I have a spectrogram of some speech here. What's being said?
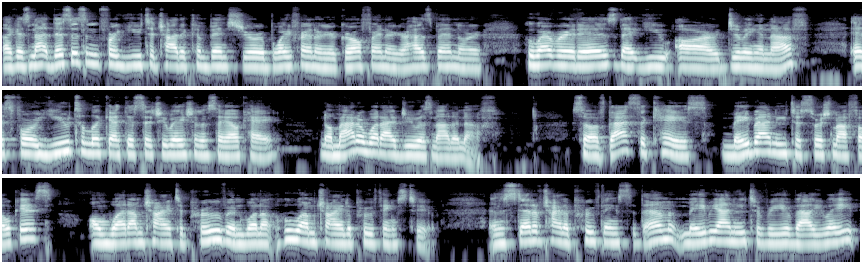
Like it's not this isn't for you to try to convince your boyfriend or your girlfriend or your husband or whoever it is that you are doing enough. It's for you to look at this situation and say okay no matter what i do is not enough. So if that's the case maybe i need to switch my focus on what i'm trying to prove and what who i'm trying to prove things to Instead of trying to prove things to them, maybe I need to reevaluate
